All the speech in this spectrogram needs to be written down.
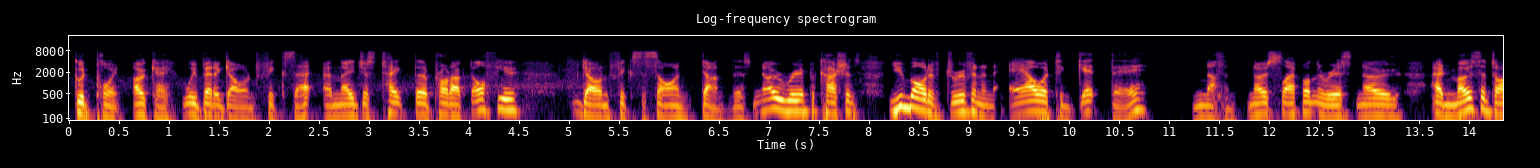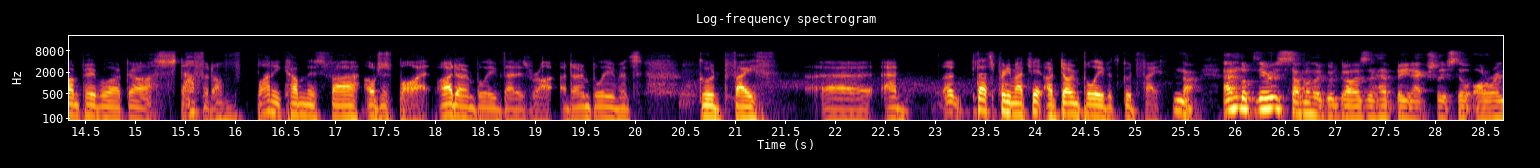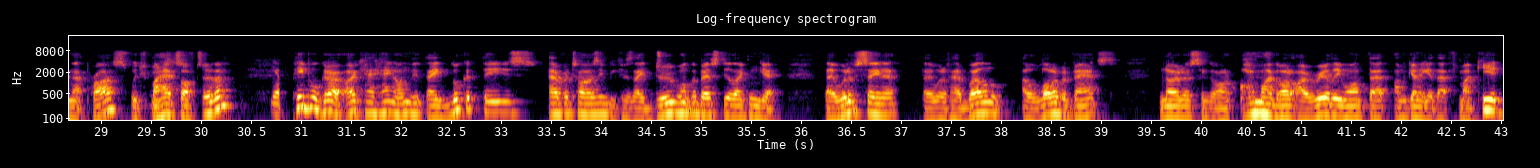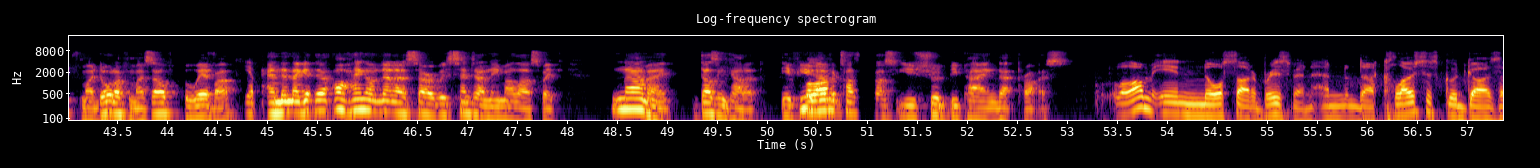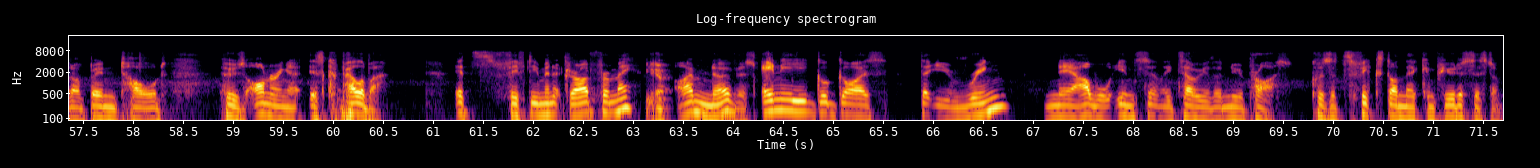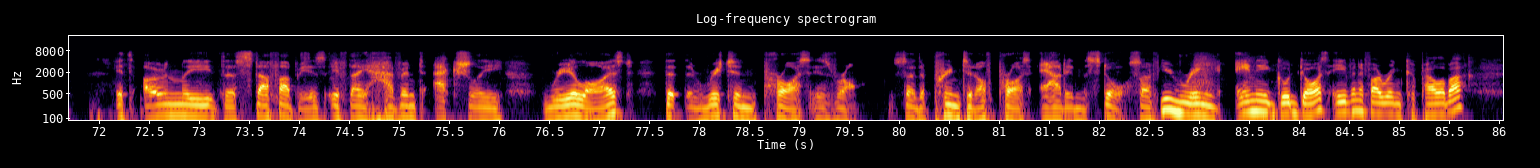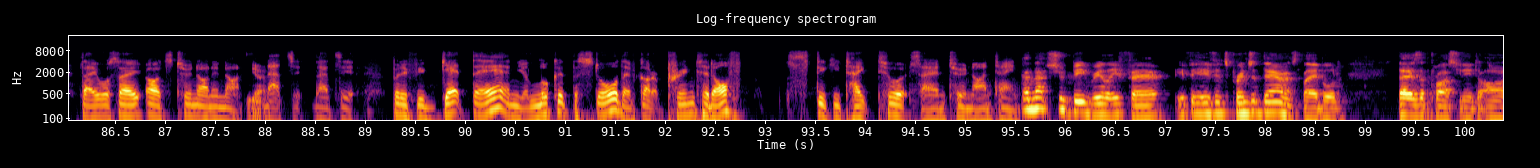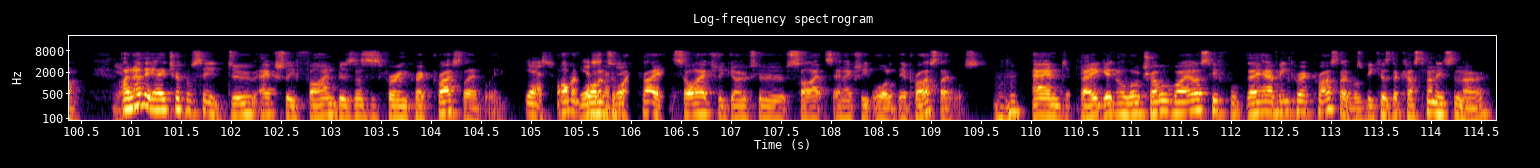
"Good point. Okay, we better go and fix that." And they just take the product off you, go and fix the sign. Done. There's no repercussions. You might have driven an hour to get there. Nothing. No slap on the wrist. No. And most of the time, people are like, oh, stuff it. I've bloody come this far. I'll just buy it. I don't believe that is right. I don't believe it's good faith. Uh, and uh, that's pretty much it. I don't believe it's good faith. No. And look, there is some of the good guys that have been actually still honouring that price, which my hat's off to them. Yep. People go, okay, hang on. They look at these advertising because they do want the best deal they can get. They would have seen it. They would have had, well, a lot of advanced notice and gone, oh my God, I really want that. I'm going to get that for my kid, for my daughter, for myself, whoever. Yep. And then they get there, oh, hang on, no, no, sorry, we sent out an email last week. No, mate, doesn't cut it. If you Well, I'm- advertise the price, you should be paying that price. Well, I'm in north side of Brisbane, and the closest good guys that I've been told who's honouring it is Capalaba It's 50 minute drive from me. Yeah. I'm nervous. Any good guys that you ring now will instantly tell you the new price because it's fixed on their computer system. It's only the stuff up is if they haven't actually realized that the written price is wrong. So the printed off price out in the store. So if you ring any good guys, even if I ring Capalaba, they will say, "Oh, it's two ninety nine. Yeah. That's it. That's it." But if you get there and you look at the store, they've got it printed off, sticky tape to it, saying two nineteen. And that should be really fair. If, if it's printed there and it's labelled, that is the price you need to honour. Yeah. I know the ACCC do actually fine businesses for incorrect price labelling. Yes. I'm an yes, auditor by trade, so I actually go to sites and actually audit their price labels. Mhm. And they get in a lot of trouble by us if they have incorrect price labels because the customer needs to know.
